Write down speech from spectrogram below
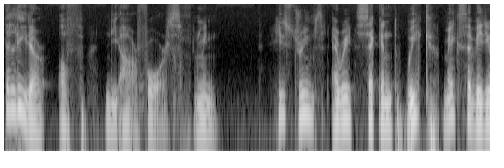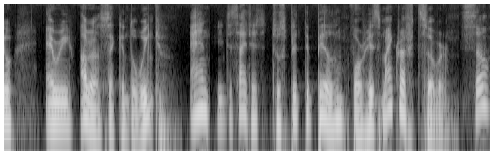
the leader of the Air Force. I mean, he streams every second week, makes a video every other second week, and he decided to split the bill for his Minecraft server. So,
